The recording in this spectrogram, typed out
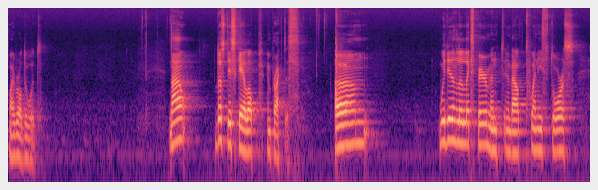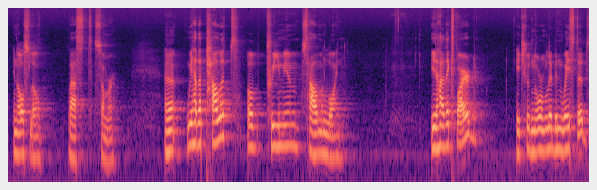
my brother would. Now, does this scale up in practice? Um, we did a little experiment in about 20 stores in Oslo last summer. Uh, we had a pallet of premium salmon loin. It had expired. It should normally have been wasted,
